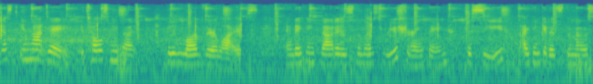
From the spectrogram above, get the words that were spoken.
just in that day, it tells me that they love their lives. And I think that is the most reassuring thing to see. I think it is the most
